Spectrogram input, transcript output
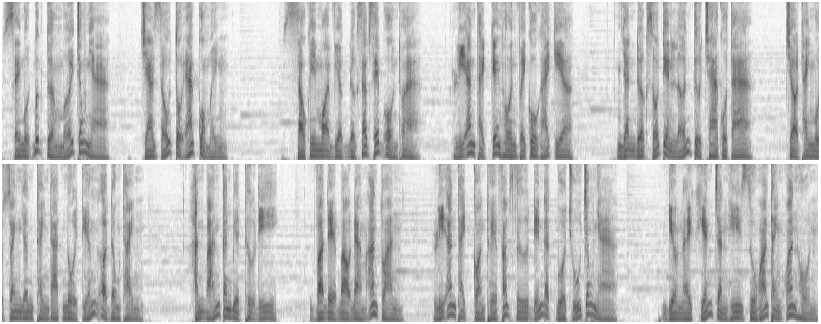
xây một bức tường mới trong nhà, che giấu tội ác của mình. Sau khi mọi việc được sắp xếp ổn thỏa, Lý An Thạch kết hôn với cô gái kia, nhận được số tiền lớn từ cha cô ta, trở thành một doanh nhân thành đạt nổi tiếng ở Đông Thành. Hắn bán căn biệt thự đi, và để bảo đảm an toàn, Lý An Thạch còn thuê pháp sư đến đặt bùa chú trong nhà. Điều này khiến Trần Hy dù hóa thành oan hồn,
